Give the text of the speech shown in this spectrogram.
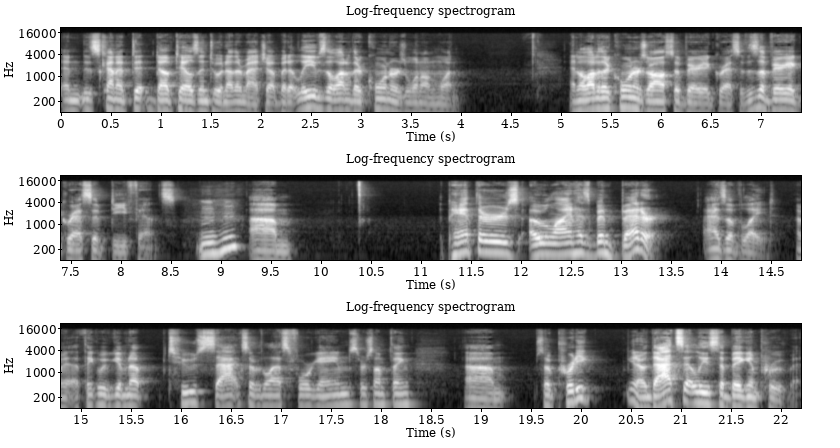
and this kind of d- dovetails into another matchup, but it leaves a lot of their corners one on one. And a lot of their corners are also very aggressive. This is a very aggressive defense. Mm-hmm. Um, Panthers O line has been better as of late. I mean, I think we've given up two sacks over the last four games or something. Um, so pretty, you know, that's at least a big improvement.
